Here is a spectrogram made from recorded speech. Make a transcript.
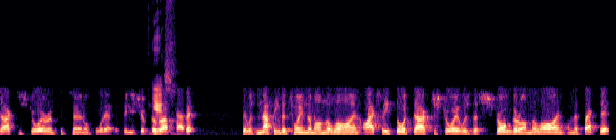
Dark Destroyer and Paternal fought out the finish of the yes. Rough Habit. There was nothing between them on the line. I actually thought Dark Destroyer was the stronger on the line, and the fact that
